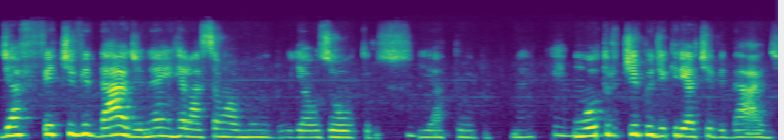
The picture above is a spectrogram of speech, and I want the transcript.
de afetividade né, em relação ao mundo e aos outros e a tudo. Né? Um outro tipo de criatividade.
